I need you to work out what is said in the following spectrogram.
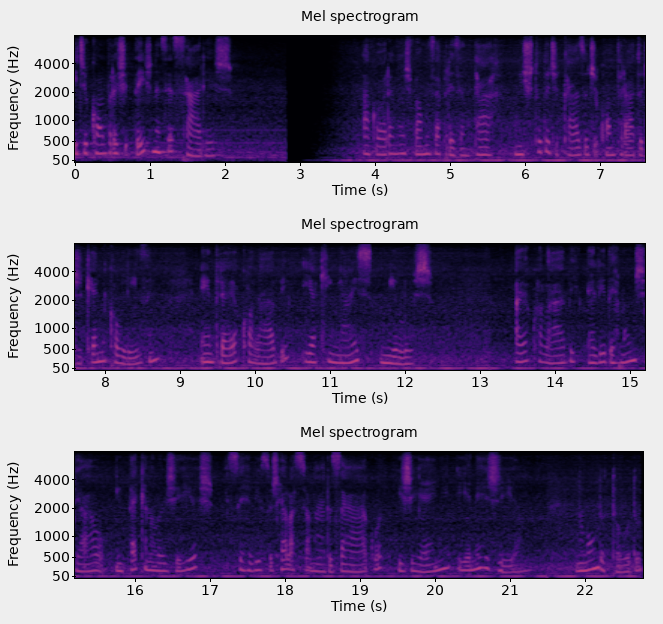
e de compras desnecessárias. Agora nós vamos apresentar um estudo de caso de contrato de chemical leasing entre a Ecolab e a Quinhais Milos. A Ecolab é líder mundial em tecnologias e serviços relacionados à água, higiene e energia. No mundo todo,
